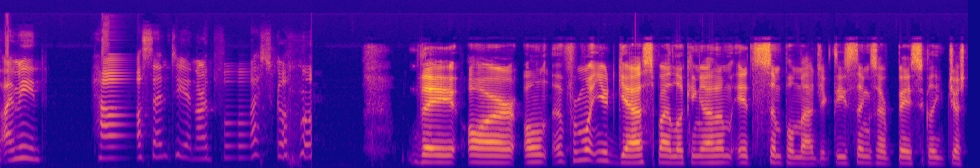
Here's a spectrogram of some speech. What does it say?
I mean, how sentient are the flesh golems? They are, from what you'd guess by looking at them, it's simple magic. These things are basically just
